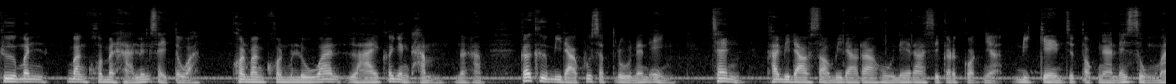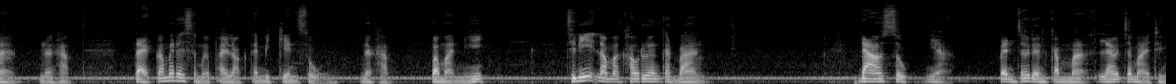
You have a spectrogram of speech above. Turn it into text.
คือมันบางคนมันหาเรื่องใส่ตัว คนบางคนมันรู้ว่าร้ายก็ยังทำนะครับ ก็คือมีดาวคู่ศัตรูนั่นเอง เช่นใครมีดาวเสาร์มีดาวราหูในราศีกรกฎเนี่ยมีเกณฑ์จะตกงานได้สูงมากนะครับ แต่ก็ไม่ได้เสมอไปหรอกแต่มีเกณฑ์สูงนะครับ ประมาณนี้ ทีนี้เรามาเข้าเรื่องกันบ้าง ดาวศุกร์เนี่ยเป็นเจ้าเดือนกรรมะแล้วจะหมายถึง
